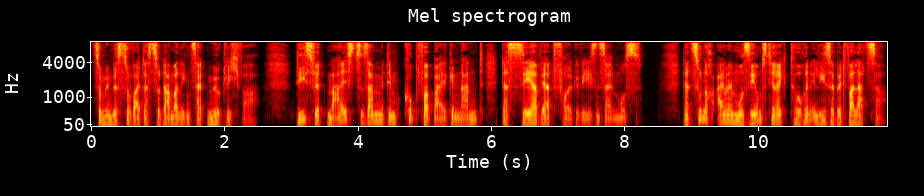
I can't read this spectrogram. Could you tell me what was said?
zumindest soweit das zur damaligen Zeit möglich war. Dies wird meist zusammen mit dem Kupferbeil genannt, das sehr wertvoll gewesen sein muss. Dazu noch einmal Museumsdirektorin Elisabeth Walazza.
